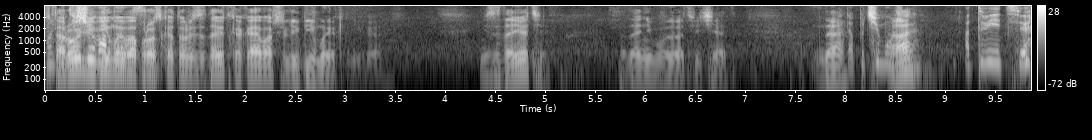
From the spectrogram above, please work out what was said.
Второй быть, любимый вопросы? вопрос, который задают, какая ваша любимая книга? Не задаете? Тогда не буду отвечать. Да. Это почему а? же? Ответьте.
